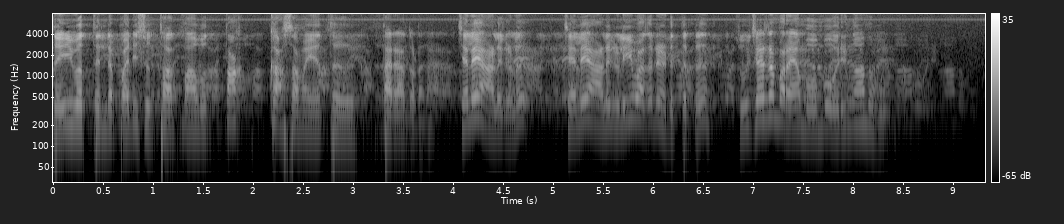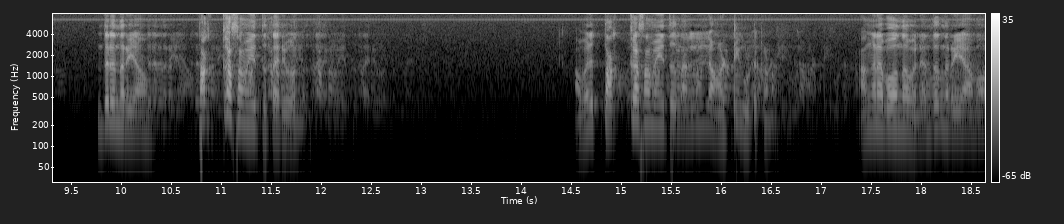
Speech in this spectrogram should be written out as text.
ദൈവത്തിന്റെ പരിശുദ്ധാത്മാവ് തക്ക സമയത്ത് തരാൻ തുടങ്ങും ചില ആളുകൾ ചില ആളുകൾ ഈ വചനം എടുത്തിട്ട് സുവിശേഷം പറയാൻ പോകുമ്പോൾ ഒരുങ്ങാതെ പോകും എന്തിനെന്നറിയാം തക്ക സമയത്ത് തരുമെന്ന് അവന് തക്ക സമയത്ത് നല്ല അട്ടി കൊടുക്കണം. അങ്ങനെ പോകുന്നവൻ എന്തെന്നറിയാമോ?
